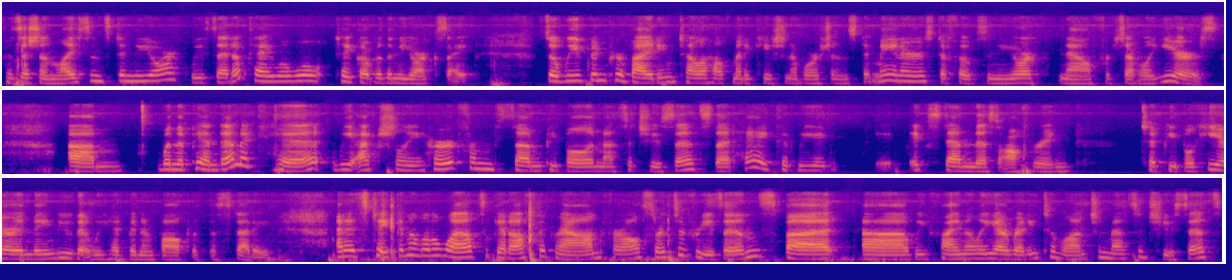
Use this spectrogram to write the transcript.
physician licensed in New York, we said, okay, well, we'll take over the New York site. So we've been providing telehealth medication abortions to Mainers, to folks in New York now for several years. Um, when the pandemic hit, we actually heard from some people in Massachusetts that, hey, could we extend this offering to people here? And they knew that we had been involved with the study. And it's taken a little while to get off the ground for all sorts of reasons, but uh, we finally are ready to launch in Massachusetts.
